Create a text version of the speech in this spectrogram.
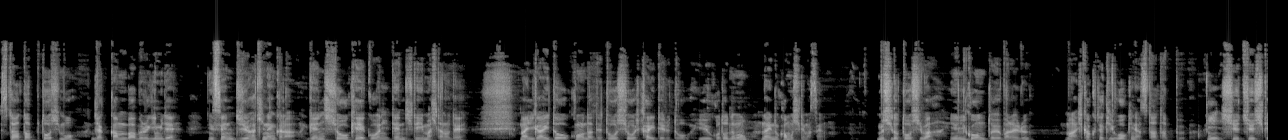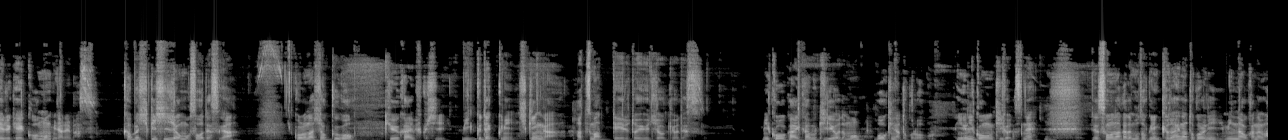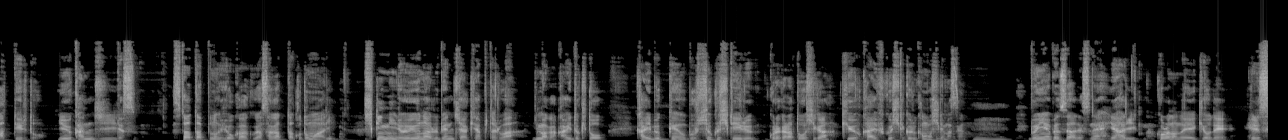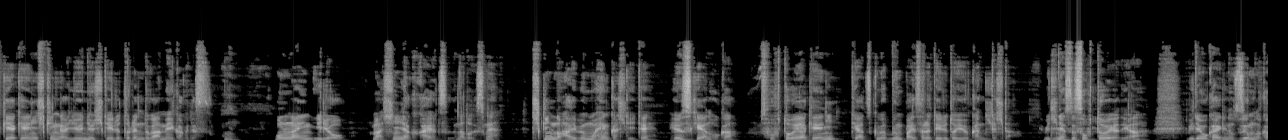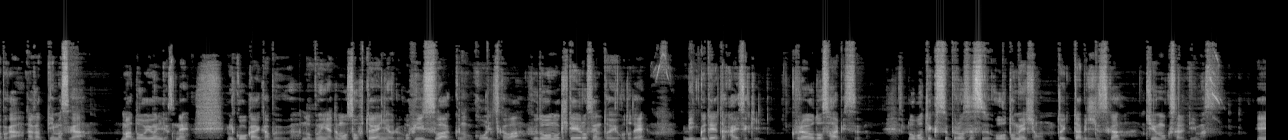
スタートアップ投資も若干バブル気味で2018年から減少傾向に転じていましたのでまあ、意外とコロナで投資を控えているということでもないのかもしれません。むしろ投資はユニコーンと呼ばれる、まあ、比較的大きなスタートアップに集中している傾向も見られます。株式市場もそうですが、コロナショック後、急回復し、ビッグテックに資金が集まっているという状況です。未公開株企業でも大きなところ、ユニコーン企業ですね。で、その中でも特に巨大なところにみんなお金を張っているという感じです。スタートアップの評価額が下がったこともあり、資金に余裕のあるベンチャーキャピタルは今が買い時と買い物件を物色しているこれから投資が急回復してくるかもしれません、うん、分野別ではですねやはりコロナの影響でヘルスケア系に資金が流入しているトレンドが明確です、はい、オンライン医療、まあ、新薬開発などですね。資金の配分も変化していてヘルスケアのほかソフトウェア系に手厚く分配されているという感じでした。ビジネスソフトウェアでやビデオ会議のズームの株が上がっていますがまあ同様にですね、未公開株の分野でもソフトウェアによるオフィスワークの効率化は不動の既定路線ということで、ビッグデータ解析、クラウドサービス、ロボティクスプロセスオートメーションといったビジネスが注目されています。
